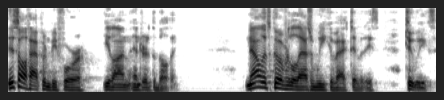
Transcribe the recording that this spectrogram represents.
This all happened before Elon entered the building. Now let's go over the last week of activities. Two weeks.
